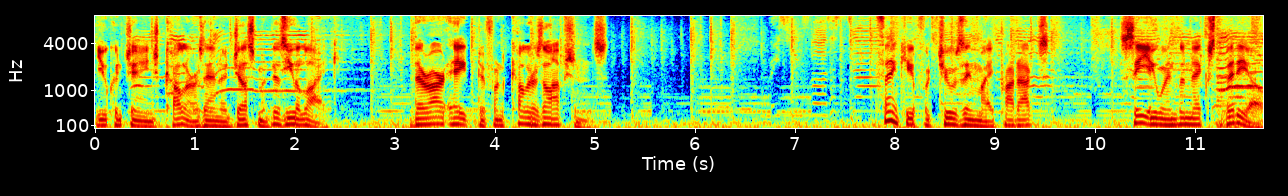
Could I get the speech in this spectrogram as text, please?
You can change colors and adjustment as you like. There are 8 different colors options. Thank you for choosing my products. See you in the next video.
